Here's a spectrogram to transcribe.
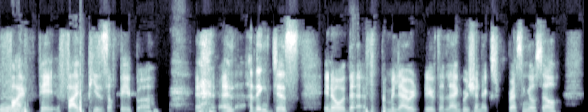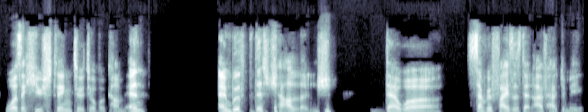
Hmm. five pa- five pieces of paper and i think just you know that familiarity with the language and expressing yourself was a huge thing to, to overcome and and with this challenge there were sacrifices that i've had to make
